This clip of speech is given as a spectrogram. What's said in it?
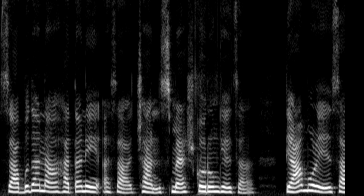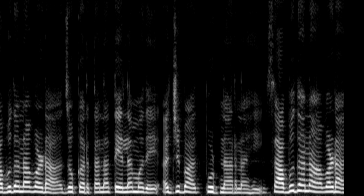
साबुदाणा हाताने असा छान स्मॅश करून घ्यायचा. त्यामुळे साबुदाणा वडा जो करताना तेलामध्ये अजिबात फुटणार नाही. साबुदाणा वडा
